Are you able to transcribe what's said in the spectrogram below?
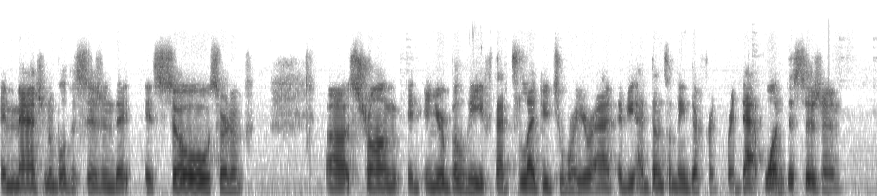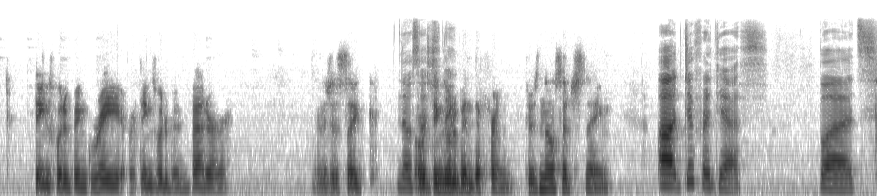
imaginable decision that is so sort of uh, strong in, in your belief that's led you to where you're at. If you had done something different for that one decision things would have been great or things would have been better and it's just like no or things thing. would have been different. There's no such thing. Uh different yes. But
